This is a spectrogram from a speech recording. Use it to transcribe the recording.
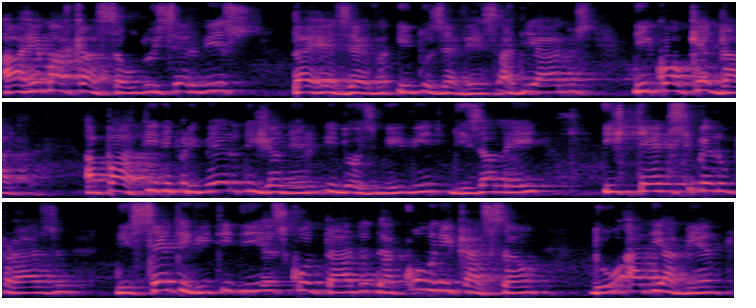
A remarcação dos serviços, da reserva e dos eventos adiados de qualquer data, a partir de 1 de janeiro de 2020, diz a lei, estende-se pelo prazo de 120 dias contado da comunicação do adiamento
